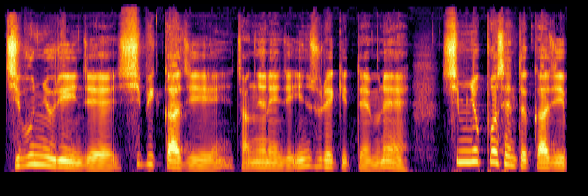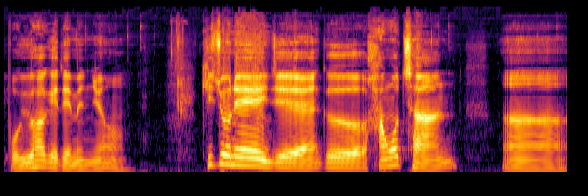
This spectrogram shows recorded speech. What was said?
지분율이 이제 10위까지 작년에 이제 인수를 했기 때문에 16%까지 보유하게 되면요 기존에 이제 그 항호찬 어,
